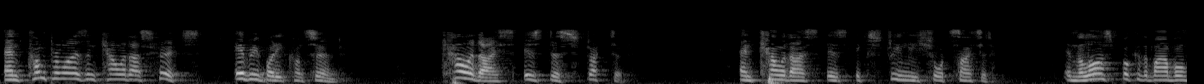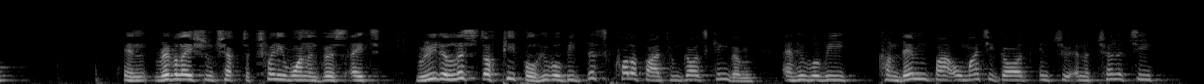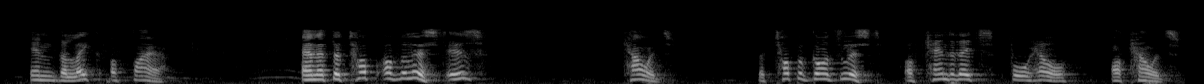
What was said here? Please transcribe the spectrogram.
And compromise and cowardice hurts everybody concerned. Cowardice is destructive. And cowardice is extremely short sighted. In the last book of the Bible, in Revelation chapter 21 and verse 8, we read a list of people who will be disqualified from God's kingdom and who will be condemned by Almighty God into an eternity in the lake of fire. And at the top of the list is cowards. The top of God's list of candidates for hell are cowards.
